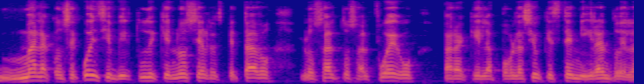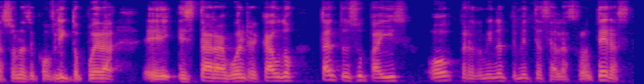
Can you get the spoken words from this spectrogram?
mala consecuencia en virtud de que no se han respetado los altos al fuego para que la población que esté emigrando de las zonas de conflicto pueda eh, estar a buen recaudo, tanto en su país o predominantemente hacia las fronteras.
